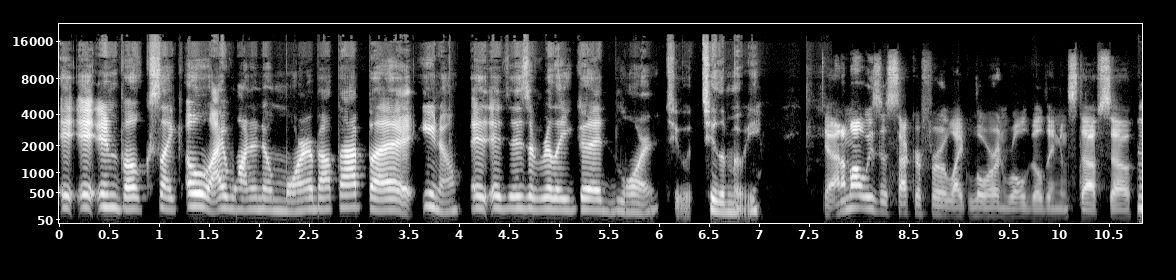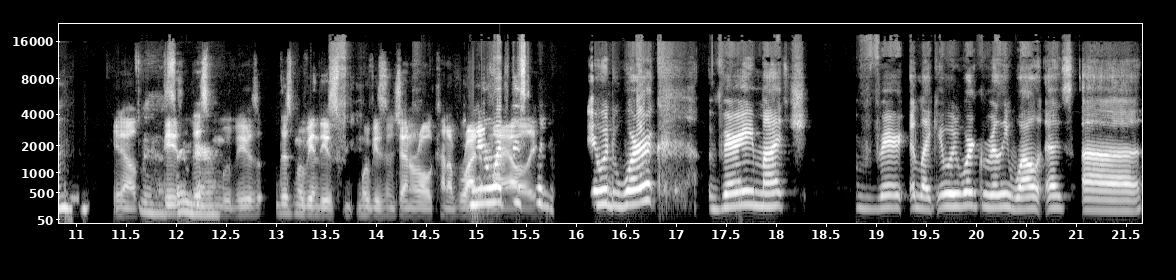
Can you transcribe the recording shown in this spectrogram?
it, it invokes like oh i want to know more about that but you know it, it is a really good lore to to the movie Yeah, and I'm always a sucker for like lore and world building and stuff. So Mhm. you know, Yeah, these, same this here. movie, this movie, and these movies in general, kind of right you know what my this alley. would it would work very much very like it would work really well as a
